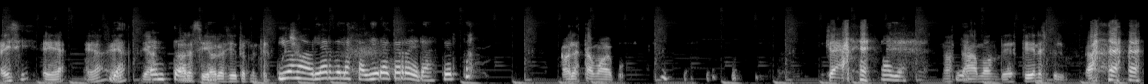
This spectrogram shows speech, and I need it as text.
ahí sí, ya, ya, Ya, ya, ya. Ahora sí, ahora sí también te escucho. Íbamos a hablar de la Javiera Carrera, ¿cierto? Ahora estamos a pu- ya. no estábamos de Steven Spielberg.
